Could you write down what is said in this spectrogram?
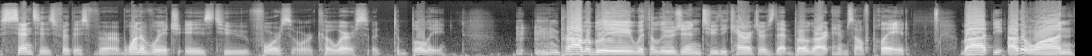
senses for this verb, one of which is to force or coerce, uh, to bully. Probably with allusion to the characters that Bogart himself played. But the other one,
